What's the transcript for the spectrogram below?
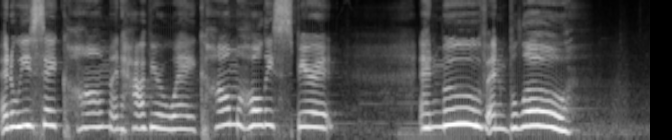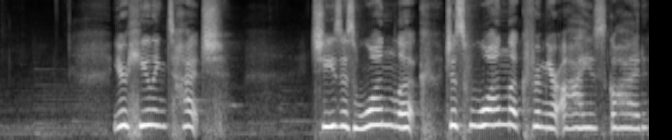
And we say, Come and have your way. Come, Holy Spirit, and move and blow your healing touch. Jesus, one look, just one look from your eyes, God.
